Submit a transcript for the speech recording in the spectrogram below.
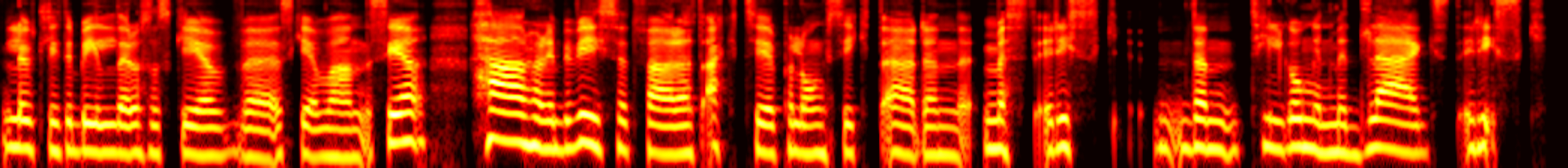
la ut lite bilder och så skrev, eh, skrev han, se, här har ni beviset för att aktier på lång sikt är den mest risk, den tillgången med lägst risk.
